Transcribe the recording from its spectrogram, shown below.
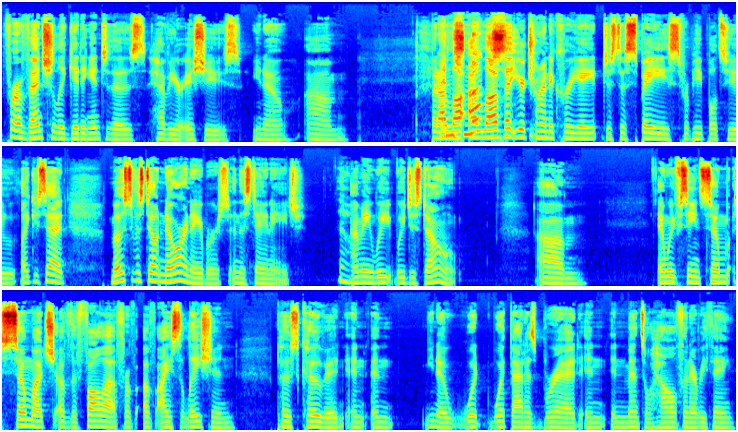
for eventually getting into those heavier issues. You know, um, but and I, lo- I love that you're trying to create just a space for people to, like you said, most of us don't know our neighbors in this day and age. No. I mean, we, we just don't. Um, and we've seen so so much of the fallout from, of isolation post COVID, and and you know what what that has bred in, in mental health and everything.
